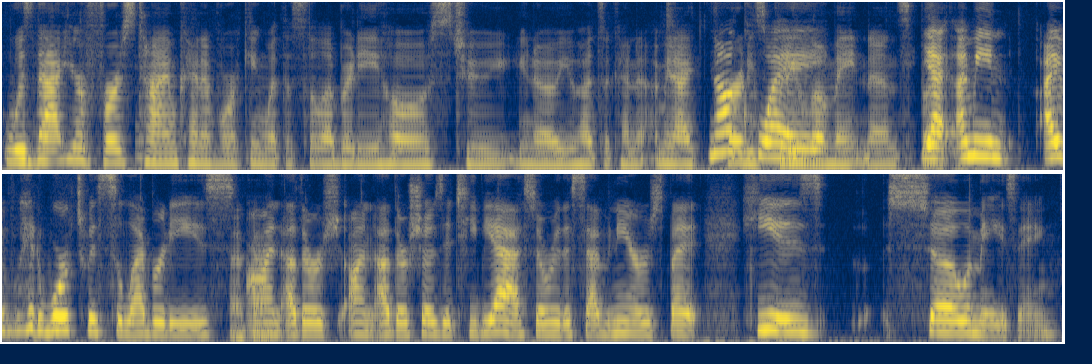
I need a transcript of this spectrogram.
Was that your first time kind of working with a celebrity host who, you know, you had to kind of, I mean, I Not heard he's pretty quite. low maintenance. But Yeah, I mean, I had worked with celebrities on other on other shows at TBS over the 7 years, but he is so amazing.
